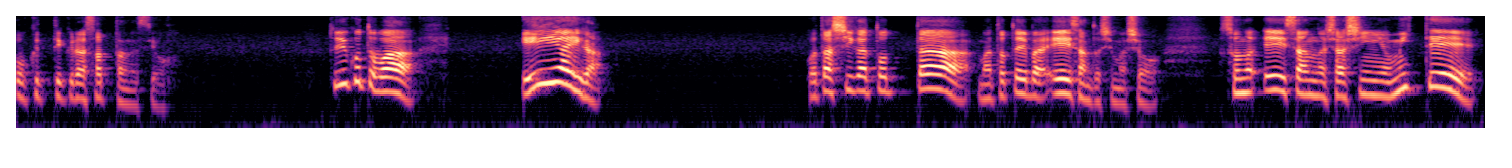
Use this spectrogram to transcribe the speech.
送ってくださったんですよ。ということは AI が私が撮った、まあ、例えば A さんとしましょうその A さんの写真を見て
